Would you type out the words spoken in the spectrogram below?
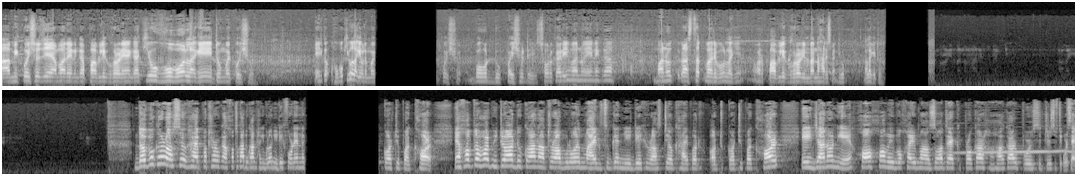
আমি কৈছোঁ যে আমাৰ এনেকুৱা পাব্লিক ঘৰত এনেকুৱা কিয় হ'ব লাগে এইটো মই কৈছোঁ। হ'ব কিয় লাগে মই কৈছোঁ। বহুত দুখ পাইছোঁ দেই। চৰকাৰী মানুহ এনেকুৱা মানুহ ৰাস্তাত মাৰিব লাগে। আমাৰ পাব্লিক ঘৰত ইমান হাৰাচমেণ্ট দিব নালাগেতো। দবকা ৰাষ্ট্ৰীয় ঘাইপথৰ কাষত থকা দোকান ভাঙিবলৈ নিৰ্দেশ কৰিলে। কৰ্তৃপক্ষৰ। এসপ্তাহৰ ভিতৰত দোকান আঁতৰাবলৈ মাইকযোগে নিৰ্দেশ ৰাষ্ট্ৰীয় ঘাইপথ কৰ্তৃপক্ষৰ। এই জাননীয়ে শ শ ব্যৱসায়ীৰ মাজত এক প্ৰকাৰ হাহাকাৰ পৰিস্থিতিৰ সৃষ্টি কৰিছে।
